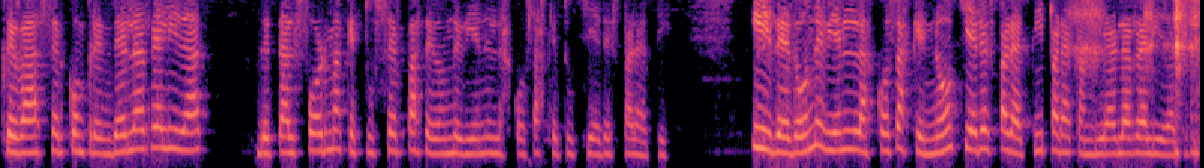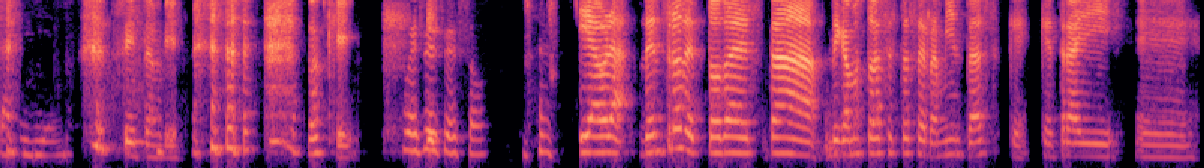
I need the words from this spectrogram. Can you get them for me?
Te va a hacer comprender la realidad de tal forma que tú sepas de dónde vienen las cosas que tú quieres para ti y de dónde vienen las cosas que no quieres para ti para cambiar la realidad que estás viviendo. Sí, también. ok. Pues es eso. Y ahora, dentro de toda esta, digamos, todas estas herramientas que, trae eh,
